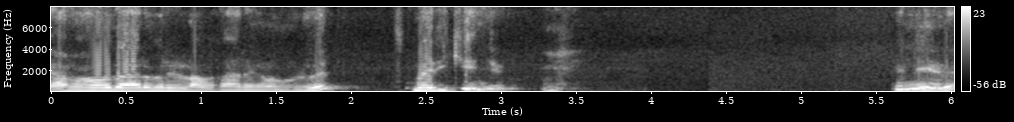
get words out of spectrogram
രാമാവതാരം വരെയുള്ള അവതാരങ്ങൾ മുഴുവൻ സ്മരിക്കുകയും ചെയ്തു. പിന്നീട്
